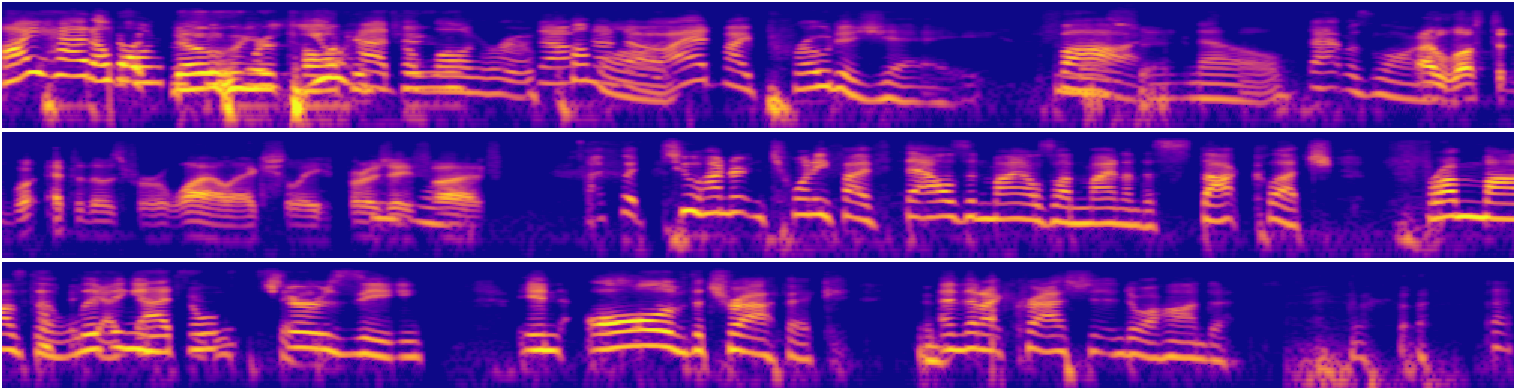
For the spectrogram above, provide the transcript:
I had a long roof know who you're you talking had the long roof. No, come no, on. no. I had my protege five. Sure. No. That was long. I lusted after those for a while, actually. Protege Mhm. 5. I put 225,000 miles on mine on the stock clutch from Mazda, Yeah, living in that's North insane. Jersey in all of the traffic. And- And then I crashed it into a Honda. Okay,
